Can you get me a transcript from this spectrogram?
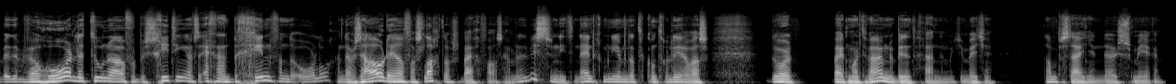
we hoorden toen over beschietingen. Dat was echt aan het begin van de oorlog. En daar zouden heel veel slachtoffers bij gevallen zijn. Maar dat wisten we niet. En de enige manier om dat te controleren was door bij het mortuarium naar binnen te gaan. Dan moet je een beetje tandpasta in je neus smeren.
